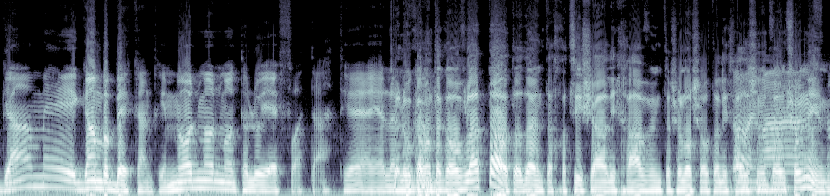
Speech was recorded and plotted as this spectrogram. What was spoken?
גם, אה, גם בבקקאנטרי, מאוד מאוד מאוד תלוי איפה אתה. תראה, היה לנו תלוי גם... כמה אתה קרוב לאתר, אתה יודע, אם אתה חצי שעה הליכה ואם אתה שלוש שעות הליכה לא, זה שני דברים שונים.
